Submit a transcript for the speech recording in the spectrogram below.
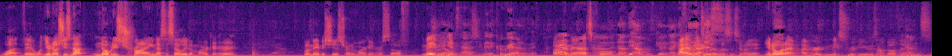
what they want. You know, she's not. Nobody's trying necessarily to market her, Yeah. but maybe she's just trying to market herself. Maybe. she You always has she made a career out of it all right, man. That's cool. Uh, no the album's good like I I, haven't actually just- listened to it. You know what? I've I've heard mixed reviews on both Yeah. ends.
